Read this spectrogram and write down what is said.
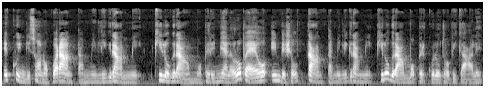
e quindi sono 40 mg chilogrammo per il miele europeo e invece 80 mg chilogrammo per quello tropicale.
